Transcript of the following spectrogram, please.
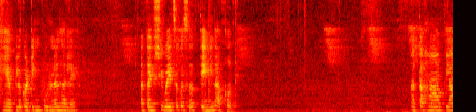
हे आपलं कटिंग पूर्ण झालंय. आता हे शिवायचं कसं ते मी दाखवते. आता हा आपला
